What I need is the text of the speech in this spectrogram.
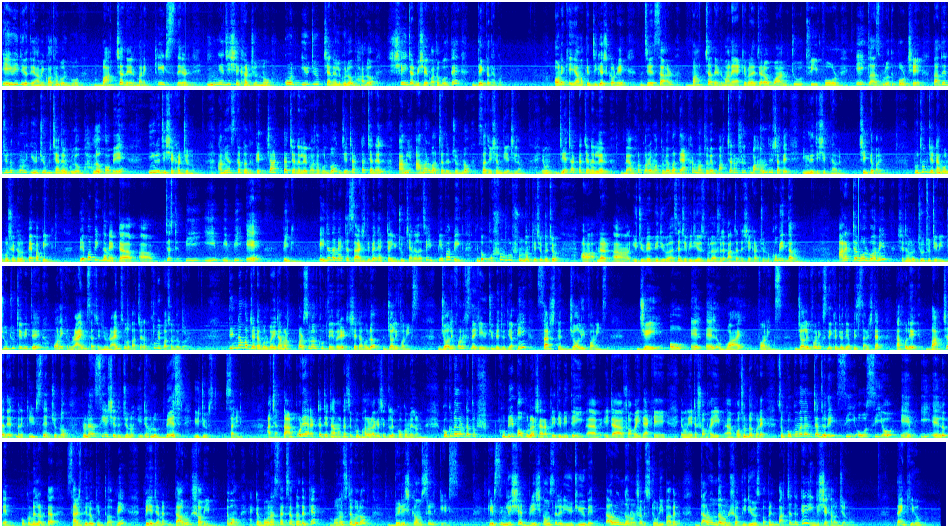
এই ভিডিওতে আমি কথা বলব বাচ্চাদের মানে কিডসদের ইংরেজি শেখার জন্য কোন ইউটিউব চ্যানেলগুলো ভালো সেইটার বিষয়ে কথা বলতে দেখতে থাকুন। অনেকেই আমাকে জিজ্ঞেস করে যে, স্যার, বাচ্চাদের মানে একেবারে যারা ওয়ান টু থ্রি ফোর এই ক্লাসগুলোতে পড়ছে, তাদের জন্য কোন ইউটিউব চ্যানেলগুলো ভালো হবে ইংরেজি শেখার জন্য? আমি আজকে আপনাদেরকে চারটা চ্যানেলের কথা বলব। যে চারটা চ্যানেল আমি আমার বাচ্চাদের জন্য সাজেশন দিয়েছিলাম। এবং যে চারটা চ্যানেলের ব্যবহার করার মাধ্যমে বা দেখার মাধ্যমে বাচ্চারা আসলে খুব আনন্দের সাথে ইংরেজি শিখতে হবে, শিখতে পারে। প্রথম যেটা বলব সেটা হলো পেপা পিক পেপা পিক নামে একটা জাস্ট পিই পিপি এ পিগ এইটা নামে একটা সার্চ দিবেন, একটা ইউটিউব চ্যানেল আছে, এই পেপা পিক কিন্তু অসম্ভব সুন্দর কিছু কিছু আপনার ইউটিউবে ভিডিও আছে, যে ভিডিওসগুলো আসলে বাচ্চাদের শেখার জন্য খুবই দারুণ। আরেকটা বলব আমি, সেটা হলো চুচু টিভি চুচু টিভিতে অনেক রাইমস আছে, যে রাইমসগুলো বাচ্চারা খুবই পছন্দ করে। তিন নম্বর যেটা বলব, এটা আমার পার্সোনাল খুব ফেভারিট সেটা হলো জলিফনিক্স জলিফনিক্স লিখে ইউটিউবে যদি আপনি সার্চ দেন Jolly Phonics J O L L Y phonics Jolly Phonics লিখে যদি আপনি সার্চ দেন, তাহলে বাচ্চাদের মানে কিডসদের জন্য প্রোনাউন্সিয়েশনের জন্য এটা হলো বেস্ট ইউটিউব সাইট আচ্ছা তারপরে আর একটা যেটা আমার কাছে খুব ভালো লাগে, সেটা হলো কোকোমেলন। কোকোমেলনটা তো খুবই পপুলার সারা পৃথিবীতেই এটা সবাই দেখে এবং এটা সবাই পছন্দ করে। সো কোকোমেলনটা যদি C O C O M E L N কোকোমেলনটা search দিলেও কিন্তু আপনি পেয়ে যাবেন। দারুণ সবই। এবং একটা বোনাস থাকছে আপনাদেরকে বোনাসটা হলো ব্রিটিশ কাউন্সিল কিডস। কিডস ইংলিশের ব্রিটিশ কাউন্সিলের ইউটিউবে দারুণ দারুণ সব স্টোরি পাবেন, দারুণ দারুণ সব ভিডিওস পাবেন বাচ্চাদেরকে ইংলিশ শেখানোর জন্য। Thank you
